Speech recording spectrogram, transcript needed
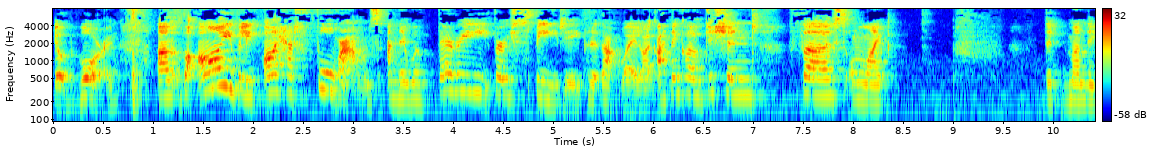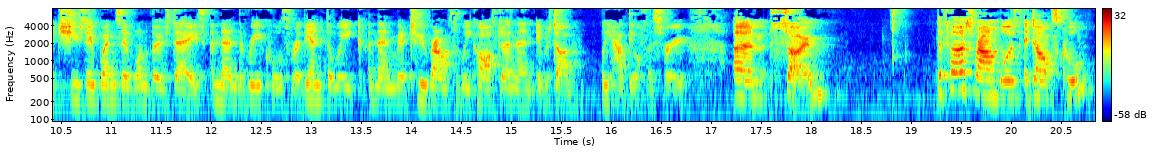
it'll be boring. Um, but I believe I had four rounds and they were very, very speedy, put it that way. Like, I think I auditioned first on like the Monday, Tuesday, Wednesday, one of those days, and then the recalls were at the end of the week, and then we had two rounds the week after, and then it was done. We had the offers through. Um, so the first round was a dance call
